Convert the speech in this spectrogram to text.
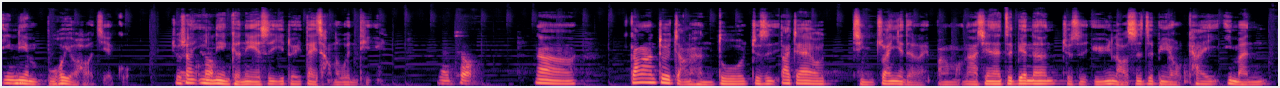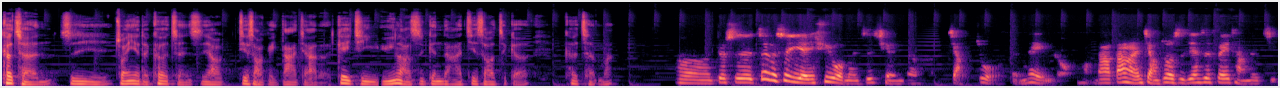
硬练不会有好结果，就算硬练，可能也是一堆代偿的问题。没错。那刚刚就讲了很多，就是大家要请专业的来帮忙。那现在这边呢，就是芸芸老师这边有开一门课程，是专业的课程，是要介绍给大家的。可以请芸芸老师跟大家介绍这个课程吗？嗯，就是这个是延续我们之前的讲座的内容。那当然，讲座时间是非常的紧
